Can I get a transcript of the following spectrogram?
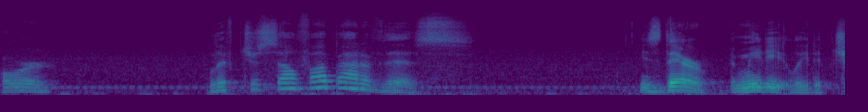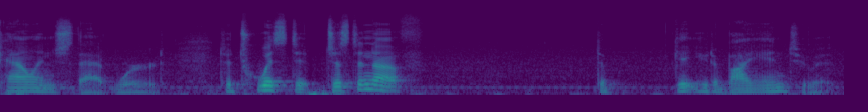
or lift yourself up out of this. He's there immediately to challenge that word, to twist it just enough to get you to buy into it.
